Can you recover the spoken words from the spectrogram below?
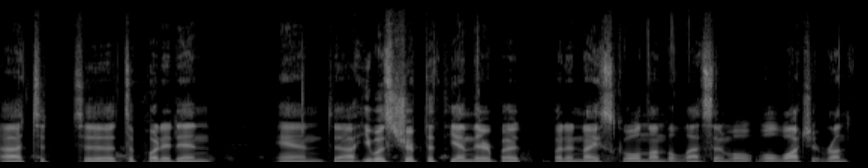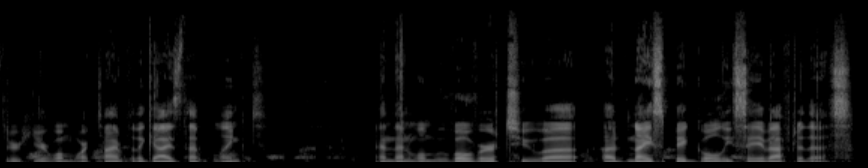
uh, to to to put it in. And uh, he was tripped at the end there, but but a nice goal nonetheless. And we'll we'll watch it run through here one more time for the guys that blinked, and then we'll move over to uh, a nice big goalie save after this.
